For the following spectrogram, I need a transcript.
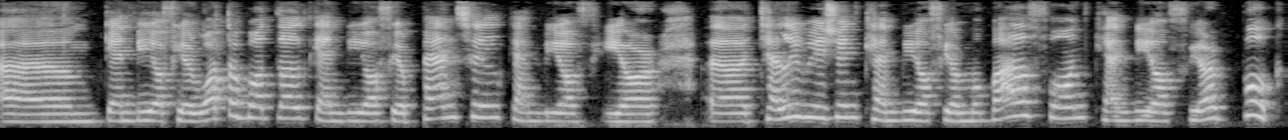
um, can be of your water bottle can be of your pencil can be of your uh, television can be of your mobile phone can be of your book.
